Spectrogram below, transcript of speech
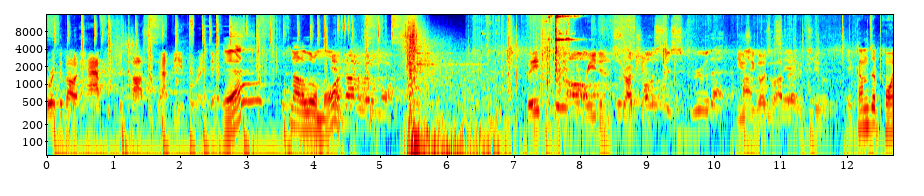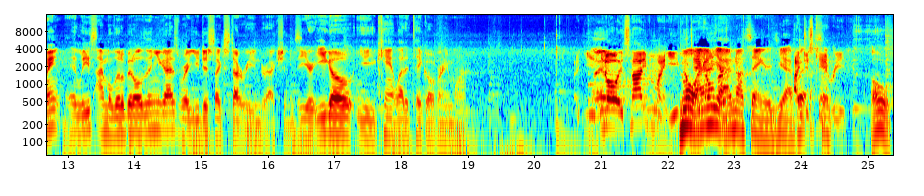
Worth about half the cost of that vehicle right there. Yeah? If not a little more. If not a little more. Basically, if you read an oh, instruction, to screw that. Usually goes a lot better. too. There comes a point, at least I'm a little bit older than you guys, where you just like start reading directions. Your ego, you, you can't let it take over anymore. you, you know, it's not even my ego No, I, yeah, I'm not saying it is. Yeah, I just can't so- read. Oh,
